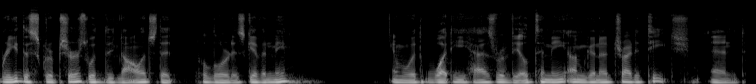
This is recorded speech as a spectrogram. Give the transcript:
read the scriptures with the knowledge that the Lord has given me and with what he has revealed to me, I'm going to try to teach. And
